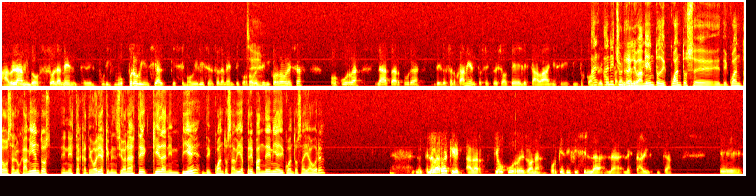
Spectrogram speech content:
hablando solamente del turismo provincial, que se movilicen solamente cordobeses y cordobesas, ocurra la apertura de los alojamientos, esto es hoteles, cabañas y distintos complejos. ¿Han, hecho un relevamiento de cuántos, eh, de cuántos alojamientos en estas categorías que mencionaste quedan en pie, de cuántos había pre-pandemia y de cuántos hay ahora? La verdad que, a ver, ¿qué ocurre, Jonas? ¿Por qué es difícil la, la, estadística? Eh,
